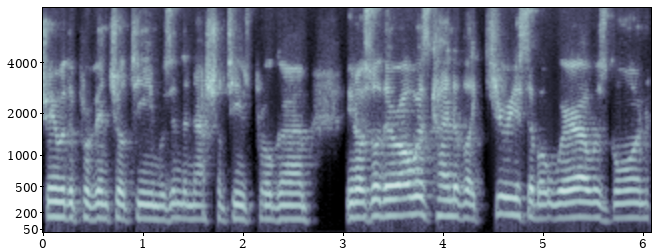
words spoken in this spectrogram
trained with the provincial team, was in the national teams program, you know. So they were always kind of like curious about where I was going,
